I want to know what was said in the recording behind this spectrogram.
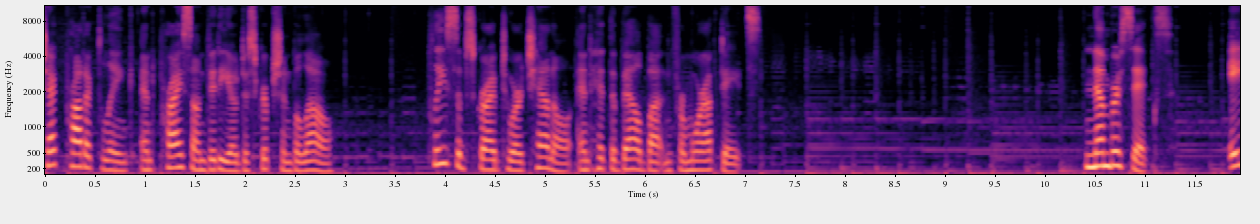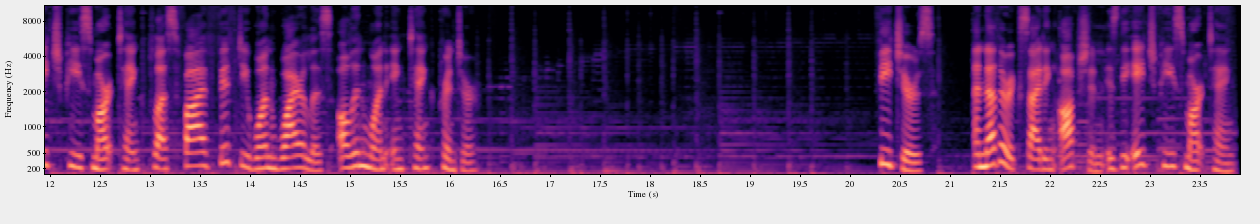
Check product link and price on video description below. Please subscribe to our channel and hit the bell button for more updates. Number 6. HP Smart Tank Plus 551 Wireless All-in-One Ink Tank Printer. Features Another exciting option is the HP Smart Tank.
